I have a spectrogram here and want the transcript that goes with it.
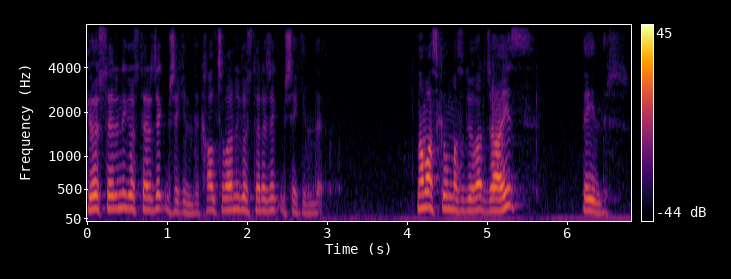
göğüslerini gösterecek bir şekilde, kalçalarını gösterecek bir şekilde namaz kılması diyorlar caiz değildir.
